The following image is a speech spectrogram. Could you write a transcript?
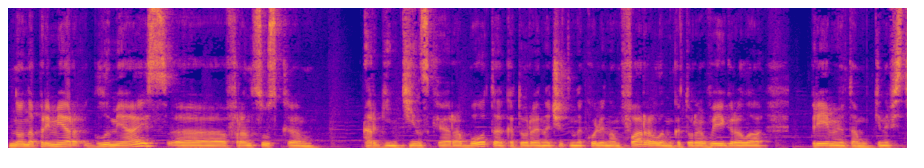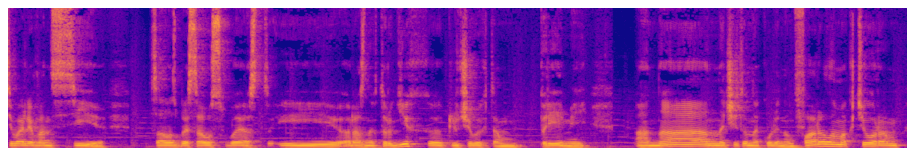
Но, например, Gloomy Eyes, э, французско-аргентинская работа, которая начитана Колином Фарреллом, которая выиграла премию там, кинофестиваля в Анси, South by Southwest и разных других э, ключевых там премий, она начитана Колином Фарреллом, актером,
